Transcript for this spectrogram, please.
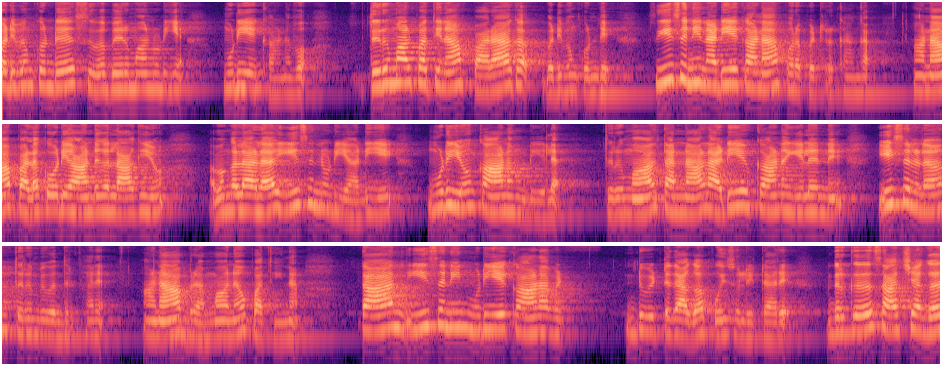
வடிவம் கொண்டு சிவபெருமானுடைய முடியை காணவும் திருமால் பார்த்தினா பராக வடிவம் கொண்டு ஈசனின் அடியை காண புறப்பட்டிருக்காங்க. ஆனால் பல கோடி ஆண்டுகள் ஆகியும் அவங்களால ஈசனுடைய அடியை முடியும் காண முடியல. திருமால் தன்னால் அடியை காண இயலன்னு ஈசனிடம் திரும்பி வந்திருக்காரு. ஆனால் பிரம்மானோ பார்த்தீங்கன்னா தான் ஈசனின் முடியை காண விட்டு விட்டதாக போய் சொல்லிட்டாரு. இதற்கு சாட்சியாக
